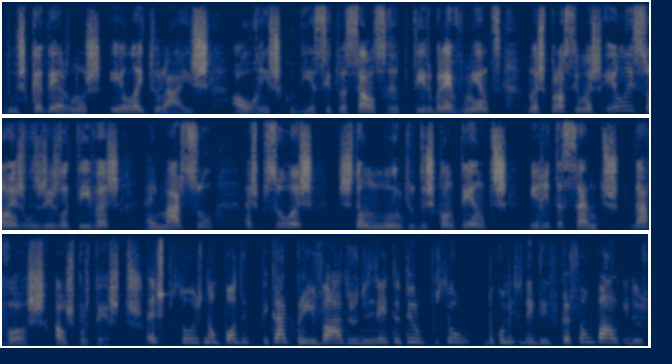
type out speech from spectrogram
dos cadernos eleitorais. Ao risco de a situação se repetir brevemente nas próximas eleições legislativas, em março, as pessoas estão muito descontentes Rita Santos dá voz aos protestos. As pessoas não podem ficar privadas do direito de ter o seu documento de identificação válidos.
